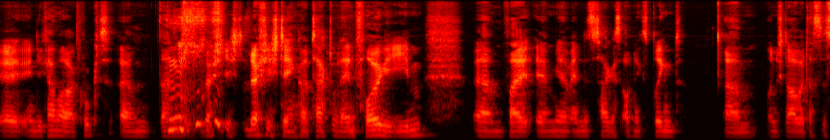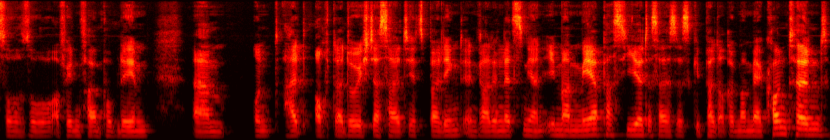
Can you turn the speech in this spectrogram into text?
äh, in die Kamera guckt, ähm, dann lösche ich, lösch ich den Kontakt oder entfolge ihm, ähm, weil er mir am Ende des Tages auch nichts bringt. Ähm, und ich glaube, das ist so, so auf jeden Fall ein Problem. Ähm, und halt auch dadurch, dass halt jetzt bei LinkedIn gerade in den letzten Jahren immer mehr passiert. Das heißt, es gibt halt auch immer mehr Content,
